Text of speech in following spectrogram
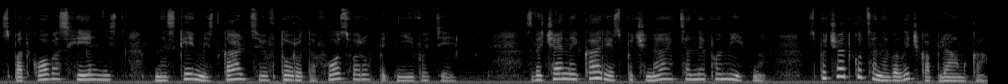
спадкова схильність, низький вміст кальцію, фтору та фосфору в питній воді. Звичайний карієс починається непомітно. Спочатку це невеличка плямка,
